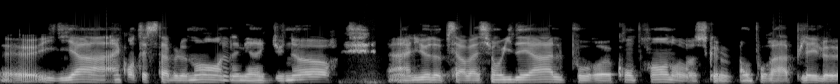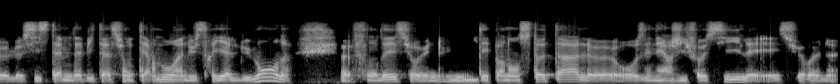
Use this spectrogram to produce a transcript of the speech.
Il y a incontestablement en Amérique du Nord un lieu d'observation idéal pour comprendre ce que l'on pourrait appeler le, le système d'habitation thermo-industrielle du monde, euh, fondé sur une, dépendance totale euh, aux énergies fossiles et, sur une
